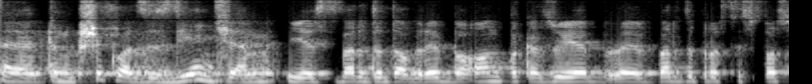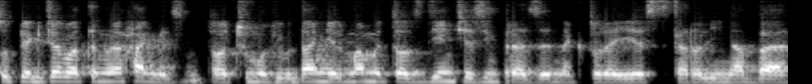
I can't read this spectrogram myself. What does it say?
E, ten przykład ze zdjęciem jest bardzo dobry, bo on pokazuje w bardzo prosty sposób, jak działa ten mechanizm. To, o czym mówił Daniel, mamy to zdjęcie z imprezy, na której jest Karolina B.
